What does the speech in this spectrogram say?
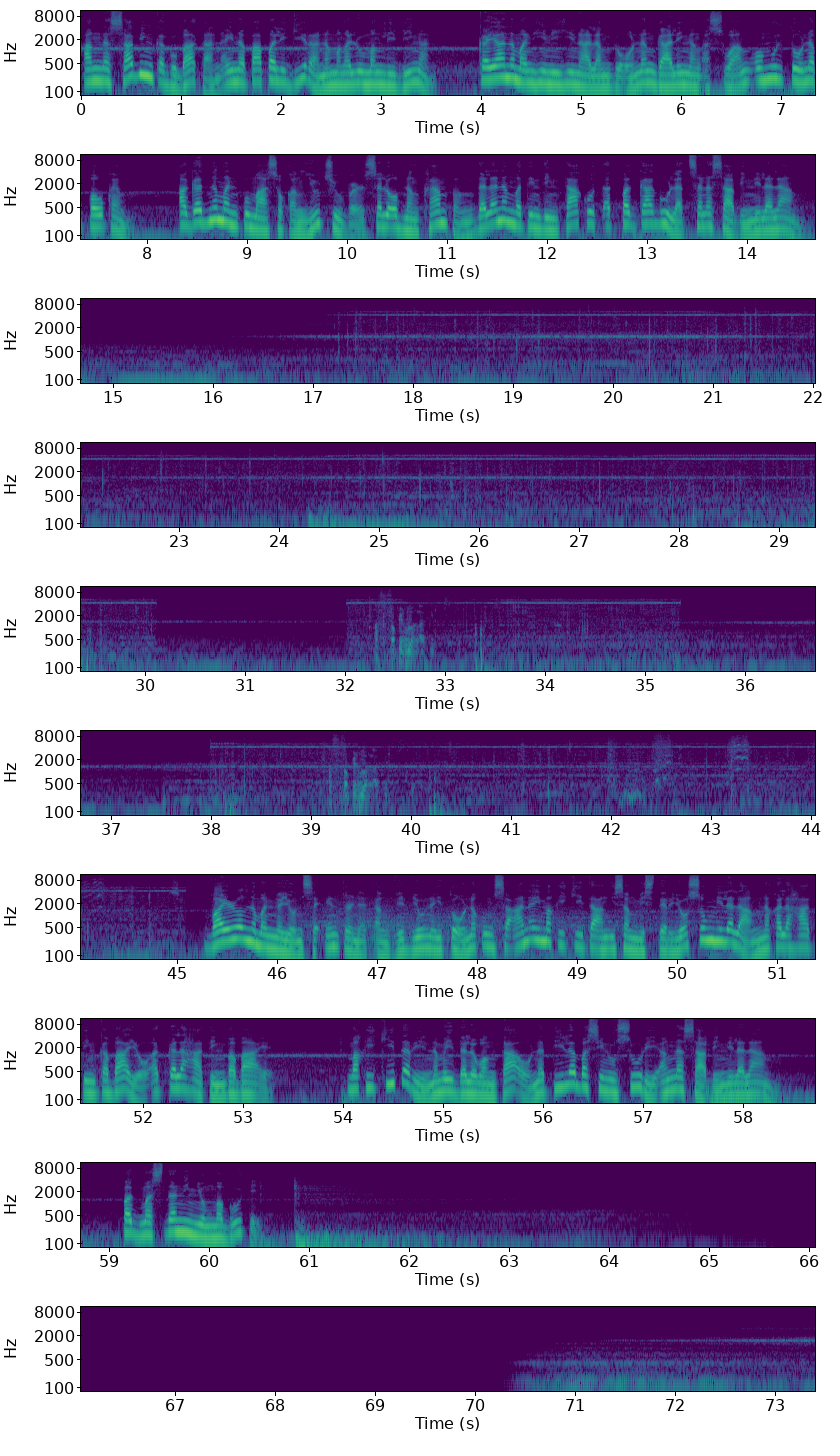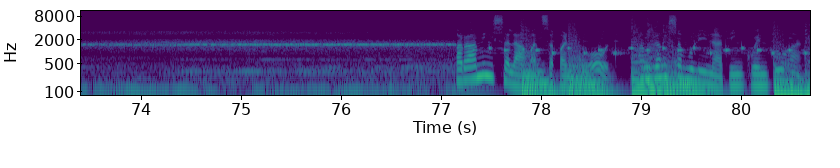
Ang nasabing kagubatan ay napapaligiran ng mga lumang libingan. Kaya naman hinihinalang doon nang galing ang aswang o multo na pokang. Agad naman pumasok ang YouTuber sa loob ng kampang dala ng matinding takot at pagkagulat sa nasabing nilalang. Viral naman ngayon sa internet ang video na ito na kung saan ay makikita ang isang misteryosong nilalang na kalahating kabayo at kalahating babae. Makikita rin na may dalawang tao na tila ba sinusuri ang nasabing nilalang. Pagmasdan ninyong mabuti. Maraming salamat sa panonood, hanggang sa muli nating kwentuhan.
